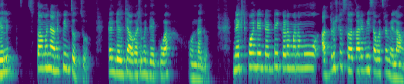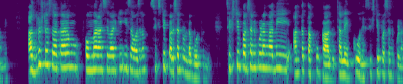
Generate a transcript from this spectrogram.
గెలుస్తామని అనిపించవచ్చు కానీ గెలిచే అవకాశం అయితే ఎక్కువ ఉండదు. నెక్స్ట్ పాయింట్ ఏంటంటే ఇక్కడ మనము అదృష్ట సహకారం ఈ సంవత్సరం ఎలా ఉంది? అదృష్ట సహకారం కుంభరాశి వారికి ఈ సంవత్సరం సిక్స్టీ పర్సెంట్ ఉండబోతుంది. సిక్స్టీ పర్సెంట్ కూడా అది అంత తక్కువ కాదు. చాలా ఎక్కువనే సిక్స్టీ పర్సెంట్ కూడా.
